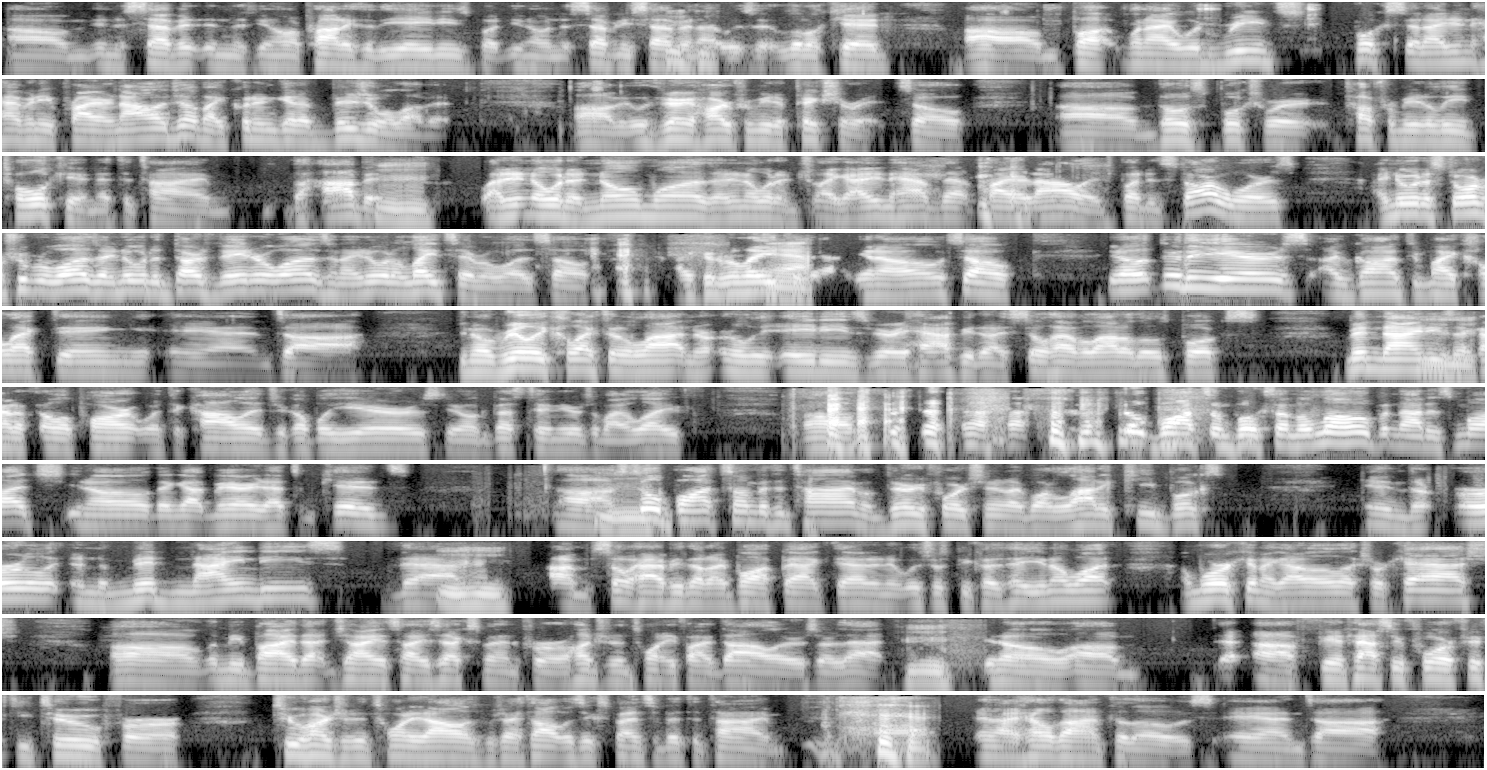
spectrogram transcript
Um, in the seven, in the you know, a product of the '80s, but you know, in the '77, I was a little kid. Um, but when I would read books that I didn't have any prior knowledge of, I couldn't get a visual of it. Um, it was very hard for me to picture it. So uh, those books were tough for me to read. Tolkien at the time, The Hobbit. Mhm. I didn't know what a gnome was. I didn't know what a like. I didn't have that prior knowledge. But in Star Wars, I knew what a stormtrooper was. I knew what a Darth Vader was, and I knew what a lightsaber was. So I could relate Yeah. to that. You know. So you know, through the years, I've gone through my collecting, and uh, you know, really collected a lot in the early '80s. Very happy that I still have a lot of those books. Mid '90s, I kind of fell apart. Went to college a couple of years. You know, the best ten years of my life. Um, still bought some books on the low, but not as much. You know, then got married, had some kids. Uh, Mhm. Still bought some at the time. I'm very fortunate. I bought a lot of key books in the early, in the mid '90s that Mhm. I'm so happy that I bought back then. And it was just because, hey, you know what? I'm working. I got a little extra cash. Uh, let me buy that giant size X Men for 125 dollars, or that, Hmm. you know, um, uh, Fantastic Four 52 for 220 dollars, which I thought was expensive at the time. Uh, and I held on to those. And uh,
